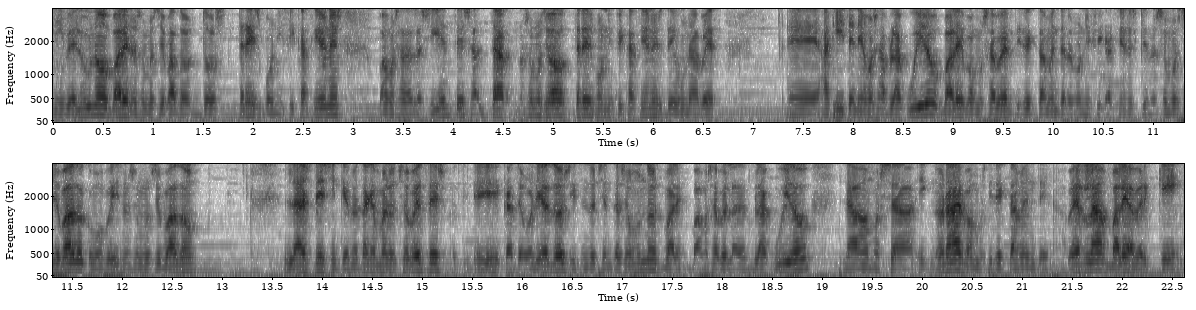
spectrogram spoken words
nivel 1. Vale, nos hemos llevado dos, tres bonificaciones. Vamos a dar la siguiente, saltar. Nos hemos llevado tres bonificaciones de una vez. Eh, aquí teníamos a Black Widow, ¿vale? Vamos a ver directamente las bonificaciones que nos hemos llevado. Como veis, nos hemos llevado las de sin que me ataquen más 8 veces, eh, categoría 2 y 180 segundos, vale, vamos a ver la de Black Widow, la vamos a ignorar, vamos directamente a verla, ¿vale? A ver qué,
